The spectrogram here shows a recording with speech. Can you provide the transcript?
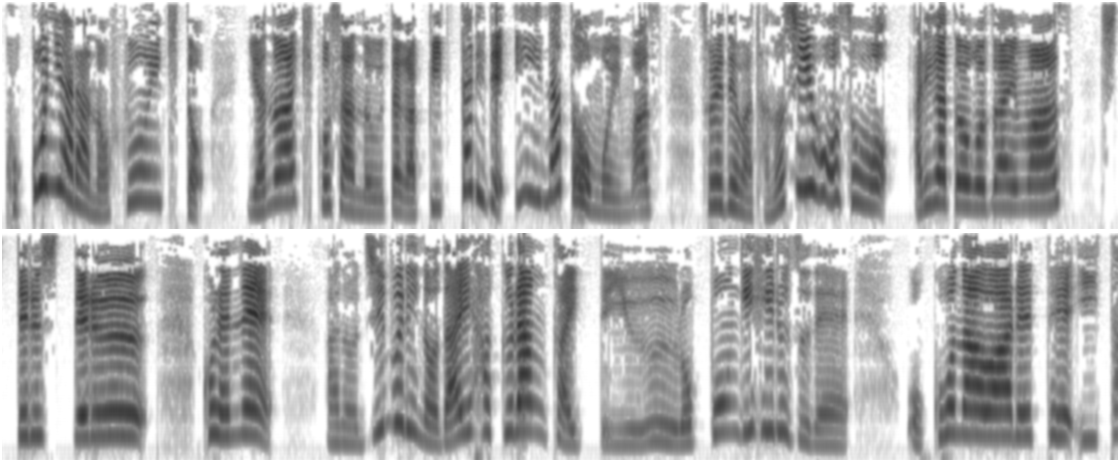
ココニャラの雰囲気と、矢野明子さんの歌がぴったりでいいなと思います。それでは楽しい放送をありがとうございます。知ってる知ってる。これね、あの、ジブリの大博覧会っていう六本木ヒルズで行われていた？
